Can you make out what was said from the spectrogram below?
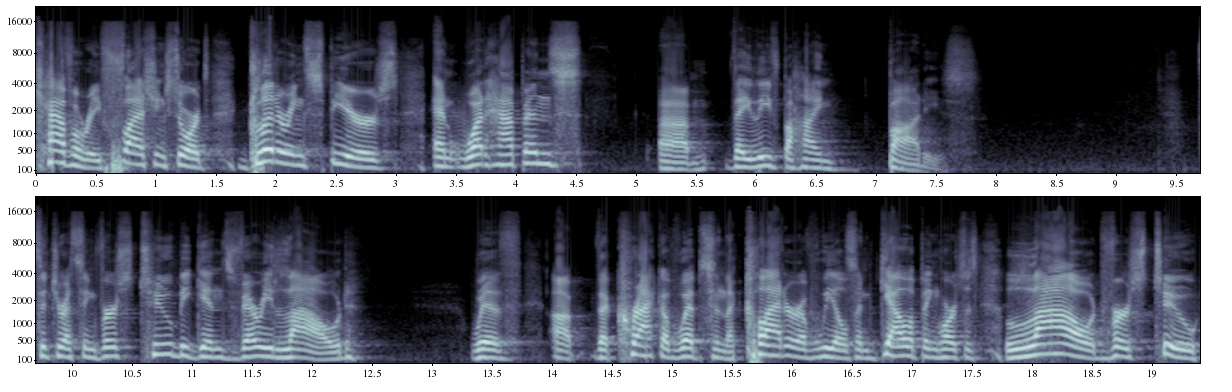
Cavalry, flashing swords, glittering spears. And what happens? Um, they leave behind bodies. It's interesting. Verse 2 begins very loud with uh, the crack of whips and the clatter of wheels and galloping horses. Loud, verse 2.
